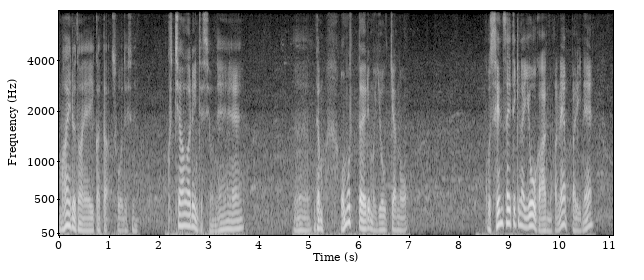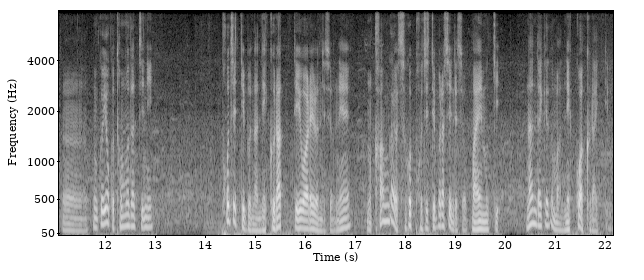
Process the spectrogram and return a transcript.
マイルドなやり方。そうですね。口は悪いんですよね。うん。でも、思ったよりも陽キャのこう潜在的な用があるのかね、やっぱりね。うん。僕よく友達に、ポジティブなネクラって言われるんですよね考えはすごいポジティブらしいんですよ前向きなんだけどまあ根っこは暗いっていうね。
